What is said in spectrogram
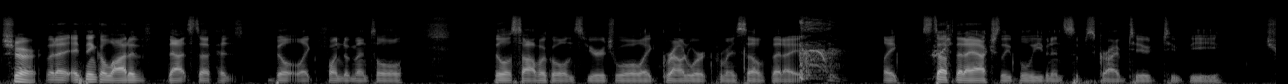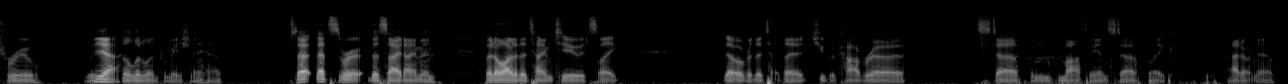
sure. But I, I think a lot of that stuff has built like fundamental philosophical and spiritual like groundwork for myself that I like stuff that I actually believe in and subscribe to to be true with Yeah. the little information I have. So that, that's where the side I'm in. But a lot of the time too, it's like the over the t- the chupacabra stuff and Mothman stuff. Like I don't know.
